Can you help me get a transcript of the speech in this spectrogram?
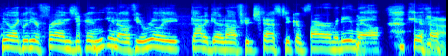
you know, like with your friends, you can, you know, if you really got to get it off your chest, you can fire them an email, you know,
